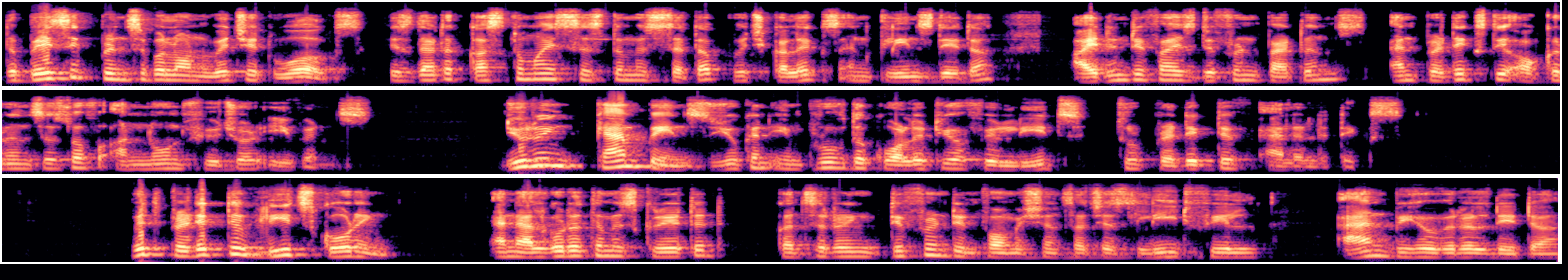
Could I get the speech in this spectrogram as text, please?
The basic principle on which it works is that a customized system is set up which collects and cleans data, identifies different patterns, and predicts the occurrences of unknown future events. During campaigns, you can improve the quality of your leads through predictive analytics. With predictive lead scoring, an algorithm is created considering different information such as lead field and behavioral data,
